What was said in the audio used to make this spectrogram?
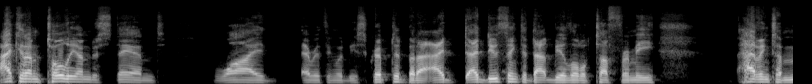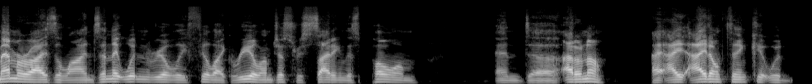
I can um, totally understand why everything would be scripted, but I I, I do think that that would be a little tough for me having to memorize the lines, and it wouldn't really feel like real. I'm just reciting this poem, and uh, I don't know. I, I I don't think it would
